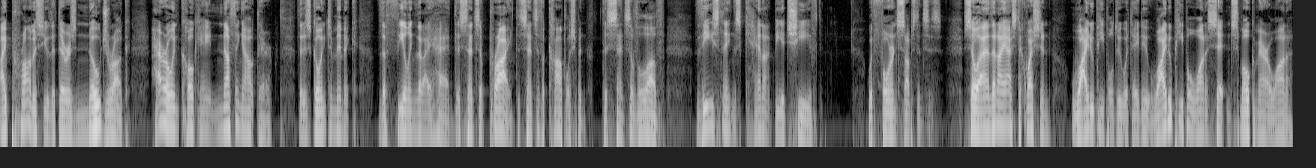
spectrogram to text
I promise you that there is no drug, heroin, cocaine, nothing out there that is going to mimic the feeling that I had the sense of pride, the sense of accomplishment, the sense of love. These things cannot be achieved with foreign substances. So uh, then I asked the question why do people do what they do? Why do people want to sit and smoke marijuana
